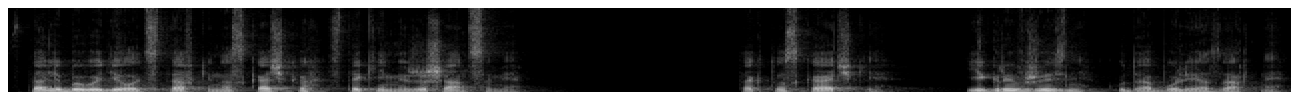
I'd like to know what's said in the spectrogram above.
Стали бы вы делать ставки на скачках с такими же шансами? Так то скачки. Игры в жизнь куда более азартные.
